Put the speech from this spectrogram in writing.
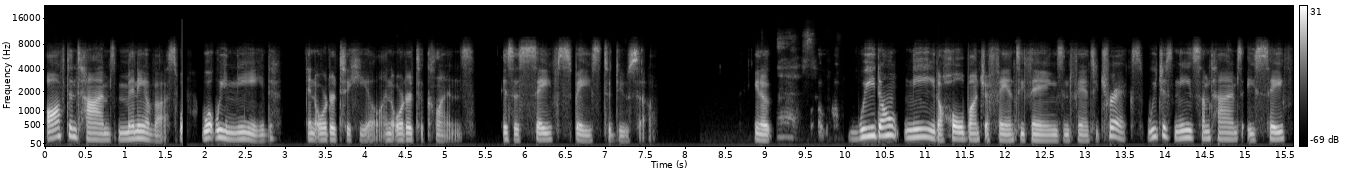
oftentimes many of us, what we need in order to heal, in order to cleanse, is a safe space to do so. You know, yes. we don't need a whole bunch of fancy things and fancy tricks. We just need sometimes a safe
